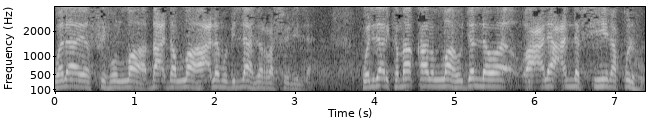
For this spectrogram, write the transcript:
ولا يصف الله بعد الله أعلم بالله من رسول الله. ولذلك ما قال الله جل وعلا عن نفسه نقله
